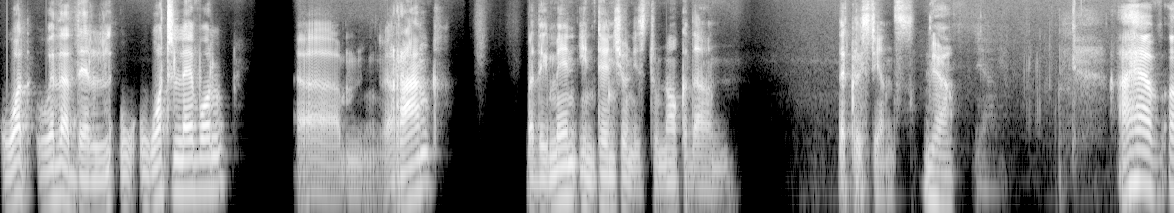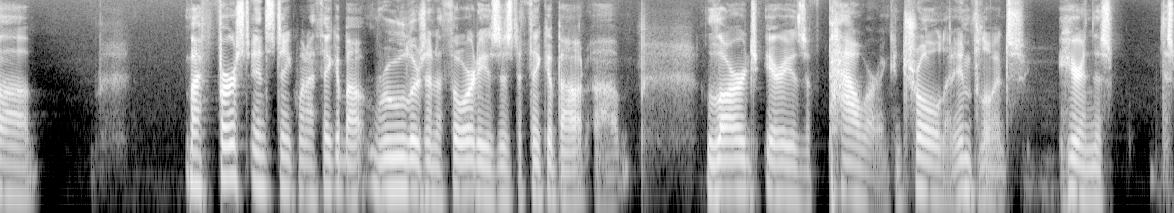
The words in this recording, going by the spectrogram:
what, whether the what level, um, rank, but the main intention is to knock down the Christians. Yeah. Yeah. I have uh, my first instinct when I think about rulers and authorities is to think about uh, large areas of power and control and influence here in this this,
